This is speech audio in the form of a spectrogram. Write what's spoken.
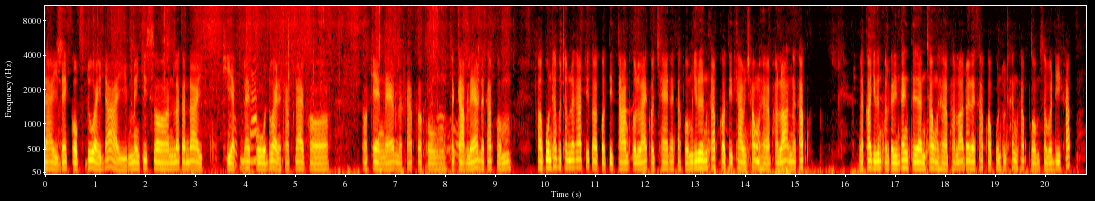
ได้ได้กบด้วยได้แมงกี้ซอนแล้วก็ได้เขียดได้ปูด้วยนะครับ ได้พอพอแกงแล้วนะครับ ก็คงจะกลับแล้วนะครับ ผมขอบคุณท่านผู้ชมนะครับ ที่ก็กดติดตามกดไลค์กดแชร์นะครับ ผมอย่าลืมครับกดติดตามช่องมหาพาระนะครับ แล้วก็อย่าลืมกดกระดิ่งแจ้งเตือนช่องมหาพาระด้วยนะครับ ขอบคุณทุกท่านครับ ผมสวัสดีครับ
